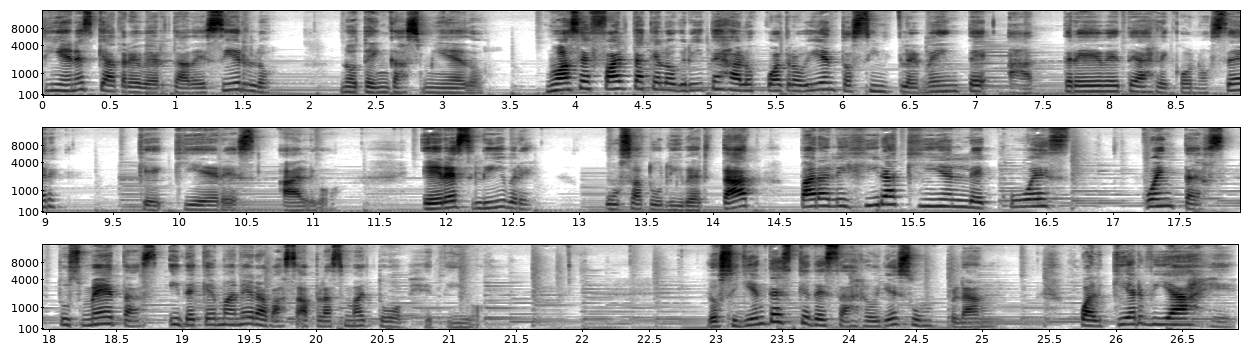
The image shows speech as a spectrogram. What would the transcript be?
tienes que atreverte a decirlo. No tengas miedo. No hace falta que lo grites a los cuatro vientos, simplemente atrévete a reconocer que quieres algo. Eres libre. Usa tu libertad para elegir a quién le cuentas tus metas y de qué manera vas a plasmar tu objetivo. Lo siguiente es que desarrolles un plan. Cualquier viaje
